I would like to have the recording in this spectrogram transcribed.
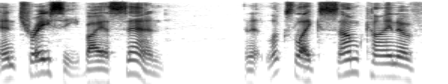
and Tracy by Ascend and it looks like some kind of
